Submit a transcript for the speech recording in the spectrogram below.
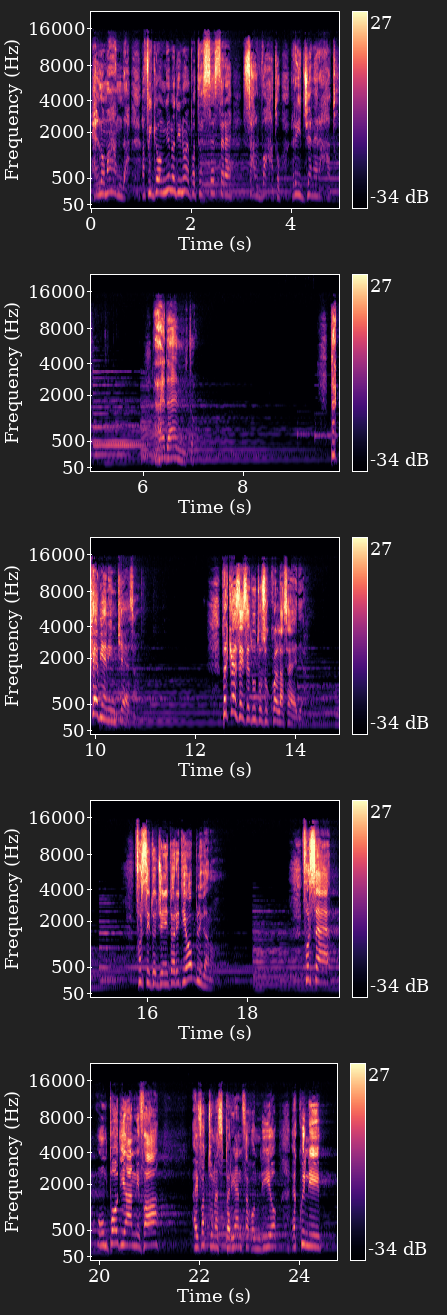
E lo manda affinché ognuno di noi potesse essere salvato, rigenerato redento. Perché vieni in chiesa? Perché sei seduto su quella sedia? Forse i tuoi genitori ti obbligano. Forse un po' di anni fa hai fatto un'esperienza con Dio e quindi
